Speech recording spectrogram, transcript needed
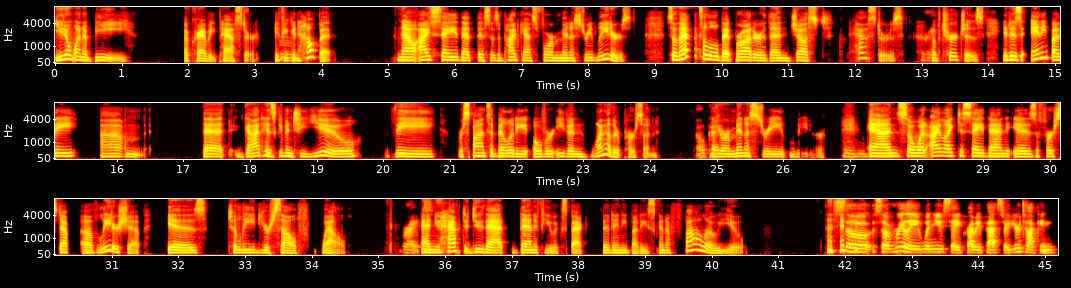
you don't want to be a crabby pastor if mm. you can mm. help it. Now, I say that this is a podcast for ministry leaders. So that's a little bit broader than just pastors right. of churches. It is anybody um, that God has given to you the responsibility over even one other person. Okay. You're a ministry leader. Mm-hmm. And so, what I like to say then is the first step of leadership is to lead yourself well. Right. And you have to do that then if you expect that anybody's going to follow you so so really when you say crabby pastor you're talking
